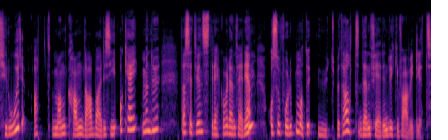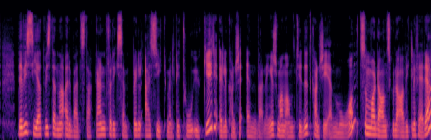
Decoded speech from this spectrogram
tror at man kan da bare si ok, men du, da setter vi en strek over den ferien, og så får du på en måte utbetalt den ferien du ikke får avviklet. Det vil si at hvis denne arbeidstakeren f.eks. er sykemeldt i to uker, eller kanskje enda lenger, som han antydet, kanskje i en måned, som var da han skulle avvikle ferie,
